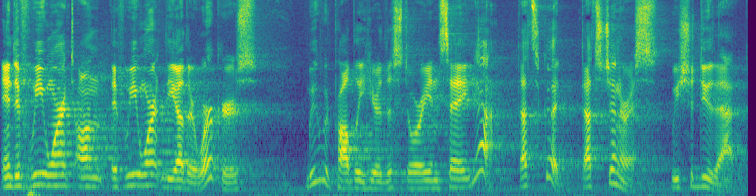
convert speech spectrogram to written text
And if we weren't on if we weren't the other workers, we would probably hear this story and say, "Yeah, that's good. That's generous. We should do that."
